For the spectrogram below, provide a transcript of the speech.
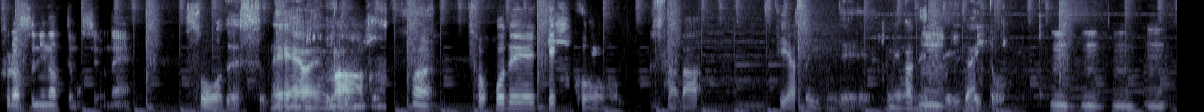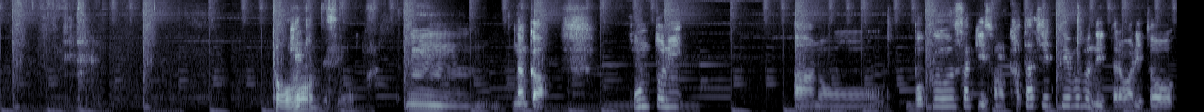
プラスになってますよね。そうですね。まああ、はい、そこで結構差がつきやすいんで、メガネって意外と、うんうんうんうん。と思うんですよ。うん、なんか本当にあのー僕さっきその形っていう部分で言ったら割と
